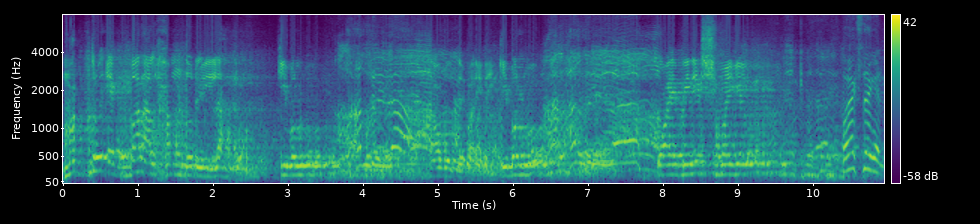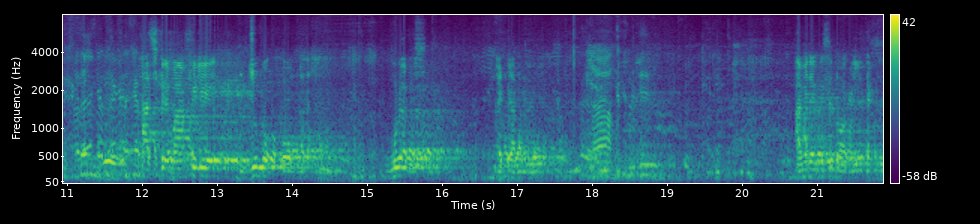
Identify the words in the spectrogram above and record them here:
মাত্র একবার আলহামদুলিল্লাহ কি বলব? আলহামদুলিল্লাহ। তাও বলতে পারি কি বলব? আলহামদুলিল্লাহ। কয় মিনিট সময় গেল? কয়েক সেকেন্ড। আজকের মাহফিলে যুবক কম বুড়া বেশি নাকি আমি দেখেছি নোয়াখালী থাকতে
